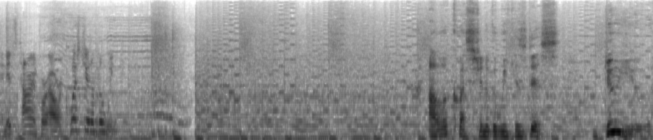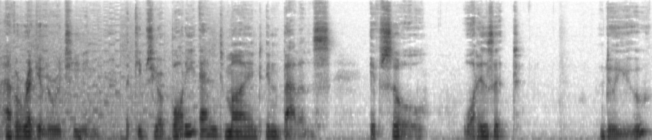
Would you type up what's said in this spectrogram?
and it's time for our question of the week. Our question of the week is this Do you have a regular routine that keeps your body and mind in balance? If so, what is it? Do you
